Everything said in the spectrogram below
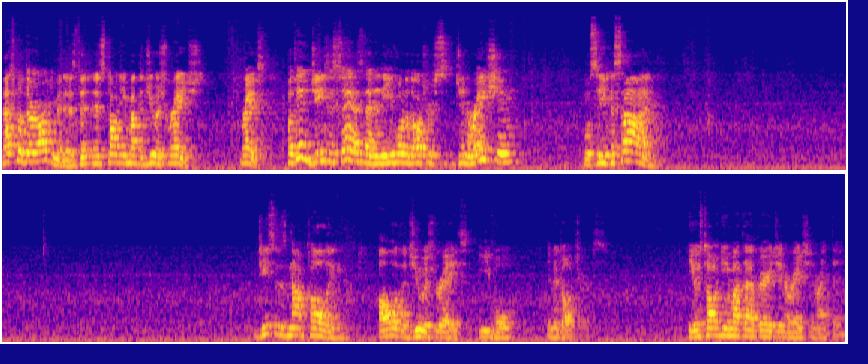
That's what their argument is. It's talking about the Jewish race. Race. But then Jesus says that an evil and adulterous generation will seek a sign. Jesus is not calling all the Jewish race evil and adulterous. He was talking about that very generation right then.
